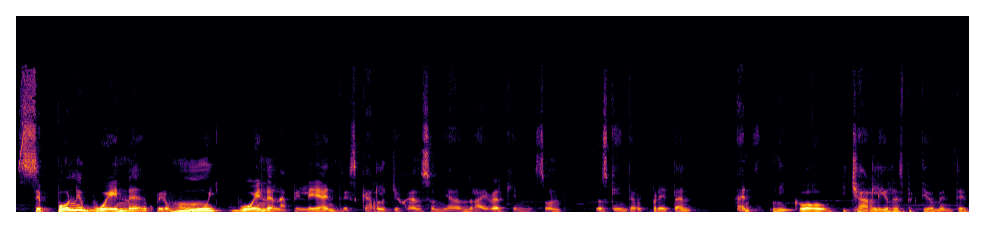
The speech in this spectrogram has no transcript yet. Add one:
Se pone buena, pero muy buena la pelea entre Scarlett Johansson y Adam Driver, quienes son los que interpretan a Nicole y Charlie respectivamente.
